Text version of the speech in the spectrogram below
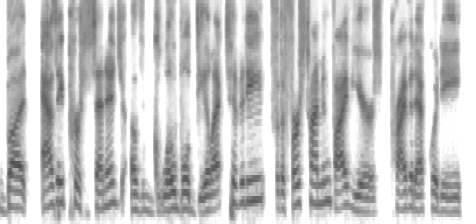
but as a percentage of global deal activity, for the first time in five years, private equity's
